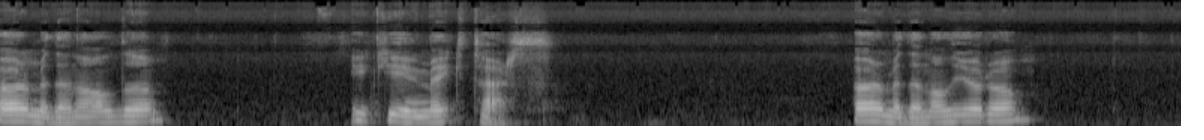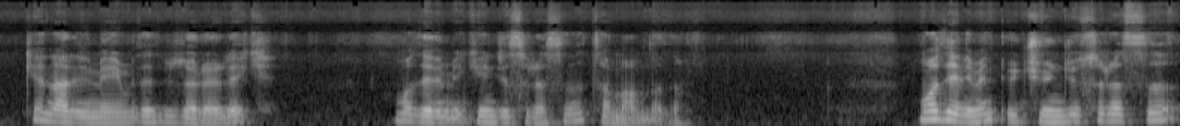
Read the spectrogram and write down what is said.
Örmeden aldım. 2 ilmek ters. Örmeden alıyorum. Kenar ilmeğimi de düz örerek modelim ikinci sırasını tamamladım. Modelimin üçüncü sırası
